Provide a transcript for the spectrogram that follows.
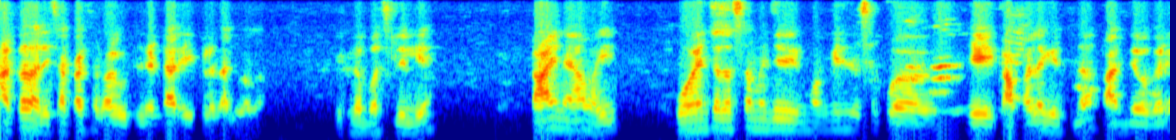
आता झाली सकाळ सकाळ उठले डायरेक्ट इकडे झाली बघा. इकडे बसलेली आहे. काय नाही भाई. पोह्यांचं जसं म्हणजे मम्मीने जसं हे कापायला घेतलं कांदे वगैरे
